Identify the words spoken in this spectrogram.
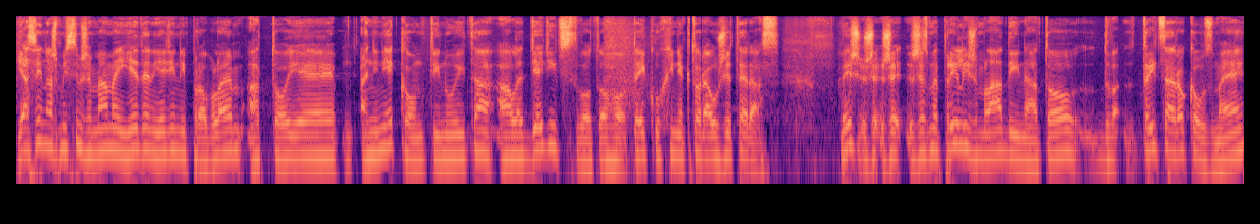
Ja si ináč myslím, že máme jeden jediný problém a to je ani nie kontinuita, ale dedičstvo toho, tej kuchyne, ktorá už je teraz. Vieš, že, že, že sme príliš mladí na to, 30 rokov sme,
